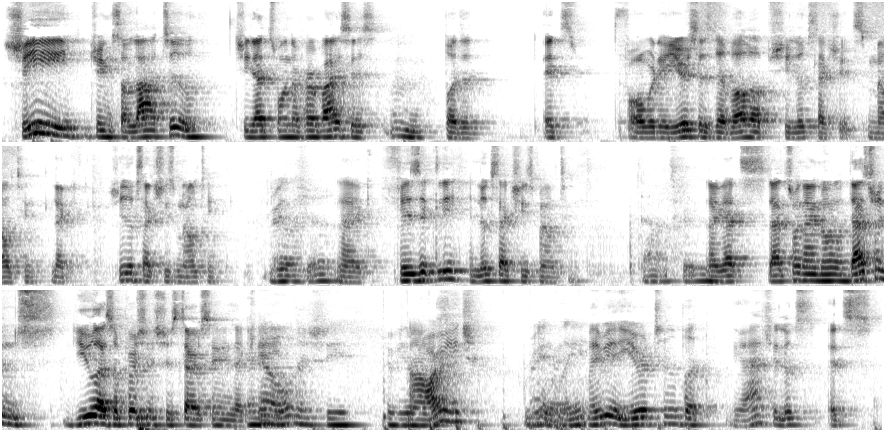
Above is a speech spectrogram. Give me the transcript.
she drinks a lot too. She that's one of her vices. Mm. But it, it's for over the years it's developed. She looks like she's melting. Like she looks like she's melting. Really? Shit. Like physically, it looks like she's melting. Damn, that's crazy. Like that's that's when I know. That's when you as a person should start saying like, And hey, how old is she? If you uh, our age, Really? maybe a year or two. But yeah, she looks. It's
